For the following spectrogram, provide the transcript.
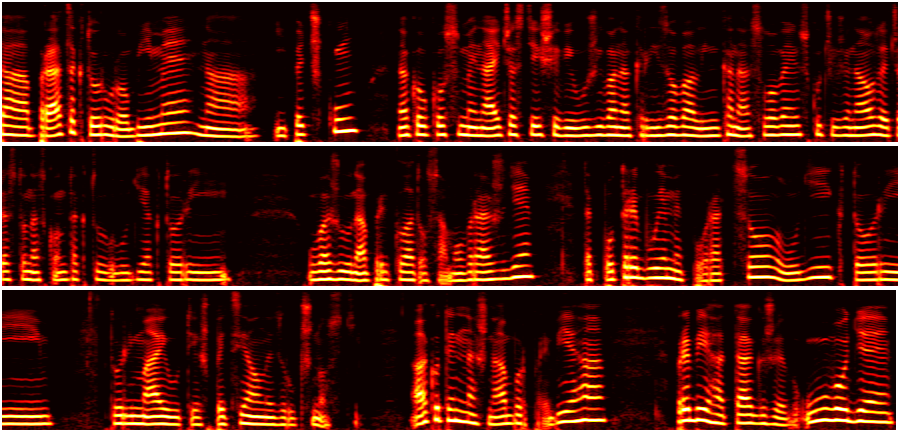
Tá práca, ktorú robíme na IPčku, nakoľko sme najčastejšie využívaná krízová linka na Slovensku, čiže naozaj často nás kontaktujú ľudia, ktorí uvažujú napríklad o samovražde, tak potrebujeme poradcov, ľudí, ktorí, ktorí majú tie špeciálne zručnosti. A ako ten náš nábor prebieha? Prebieha tak, že v úvode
